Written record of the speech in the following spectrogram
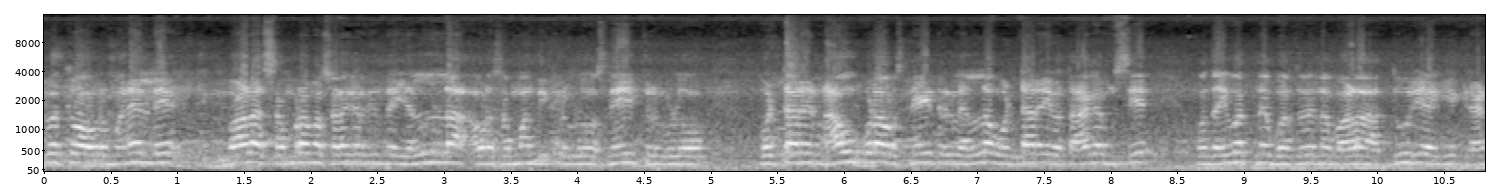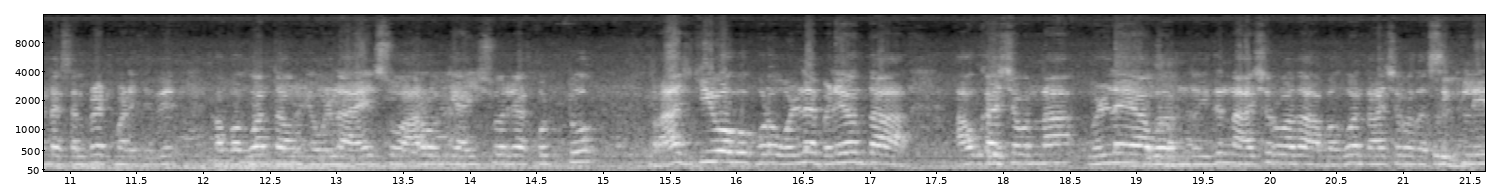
ಇವತ್ತು ಅವರ ಮನೆಯಲ್ಲಿ ಬಹಳ ಸಂಭ್ರಮ, ಸಡಗರದಿಂದ ಎಲ್ಲ ಅವರ ಸಂಬಂಧಿಕರುಗಳು, ಸ್ನೇಹಿತರುಗಳು ಒಟ್ಟಾರೆ ನಾವು ಕೂಡ ಅವ್ರ ಸ್ನೇಹಿತರುಗಳೆಲ್ಲ ಒಟ್ಟಾರೆ ಇವತ್ತು ಆಗಮಿಸಿ ಒಂದು ಐವತ್ತನೇ ಬರ್ತ್ಡೇನ ಭಾಳ ಅದ್ದೂರಿಯಾಗಿ ಗ್ರ್ಯಾಂಡಾಗಿ ಸೆಲೆಬ್ರೇಟ್ ಮಾಡಿದ್ದೀವಿ. ಆ ಭಗವಂತ ಅವ್ರಿಗೆ ಒಳ್ಳೆ ಆಯಸ್ಸು, ಆರೋಗ್ಯ, ಐಶ್ವರ್ಯ ಕೊಟ್ಟು ರಾಜಕೀಯವಾಗೂ ಕೂಡ ಒಳ್ಳೆ ಬೆಳೆಯುವಂಥ ಅವಕಾಶವನ್ನ, ಒಳ್ಳೆಯ ಒಂದು ಇದನ್ನ ಆಶೀರ್ವಾದ ಭಗವಂತ ಆಶೀರ್ವಾದ ಸಿಗ್ಲಿ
